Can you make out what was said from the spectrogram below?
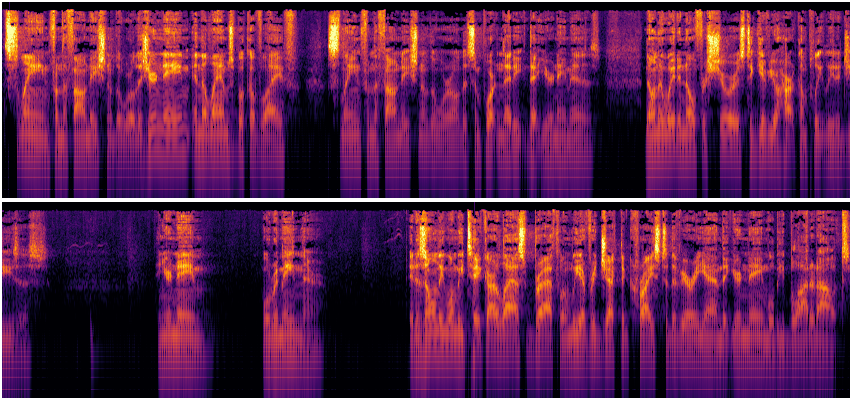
slain from the foundation of the world. Is your name in the Lamb's book of life? Slain from the foundation of the world? It's important that, he, that your name is. The only way to know for sure is to give your heart completely to Jesus. And your name will remain there. It is only when we take our last breath, when we have rejected Christ to the very end, that your name will be blotted out.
